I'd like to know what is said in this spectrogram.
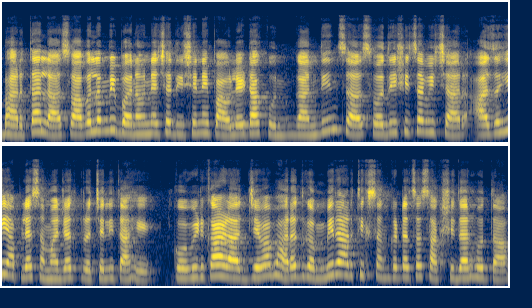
भारताला स्वावलंबी बनवण्याच्या दिशेने पावले टाकून गांधींचा स्वदेशीचा विचार आजही आपल्या समाजात प्रचलित आहे. कोविड काळात जेव्हा भारत गंभीर आर्थिक संकटाचा साक्षीदार होता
